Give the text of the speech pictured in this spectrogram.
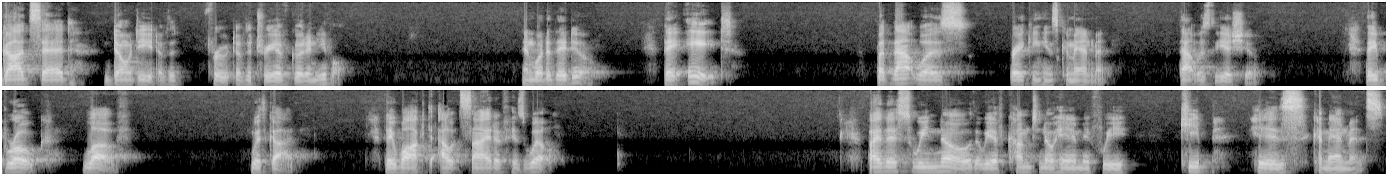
God said, Don't eat of the fruit of the tree of good and evil. And what did they do? They ate, but that was breaking his commandment. That was the issue. They broke love with God, they walked outside of his will. By this, we know that we have come to know him if we keep his commandments.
